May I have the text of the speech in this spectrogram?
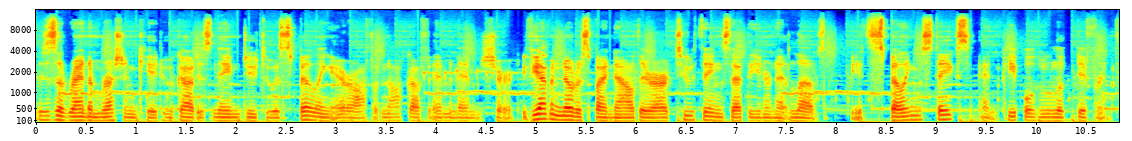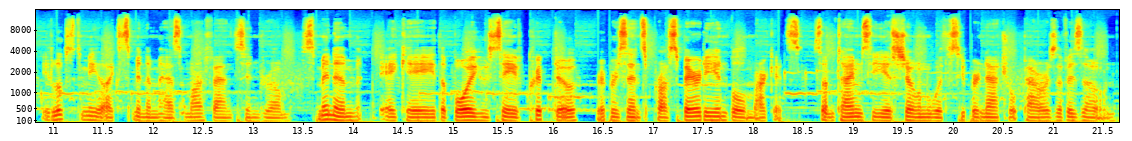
This is a random Russian kid who got his name due to a spelling error off a knockoff Eminem shirt. If you haven't noticed by now, there are two things that the internet loves. It's spelling mistakes and people who look different. It looks to me like Sminem has Marfan syndrome. Sminem, aka the boy who saved crypto, represents prosperity in bull markets. Sometimes he is shown with supernatural powers of his own.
